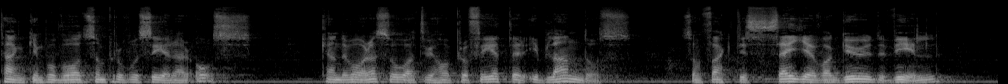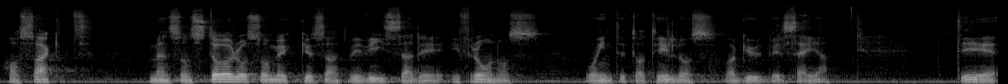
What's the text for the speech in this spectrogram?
tanken på vad som provocerar oss. Kan det vara så att vi har profeter ibland oss som faktiskt säger vad Gud vill ha sagt, men som stör oss så mycket så att vi visar det ifrån oss och inte tar till oss vad Gud vill säga? Det är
